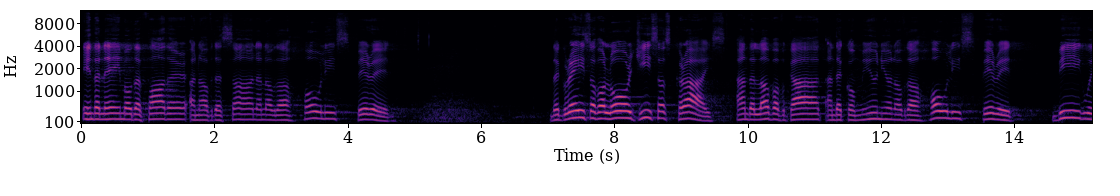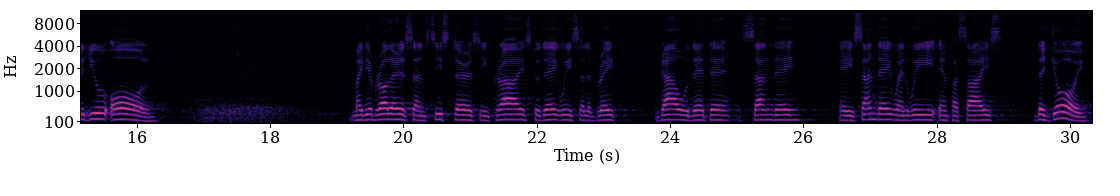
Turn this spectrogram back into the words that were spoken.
In the name of the Father, and of the Son, and of the Holy Spirit. The grace of our Lord Jesus Christ, and the love of God, and the communion of the Holy Spirit be with you all. My dear brothers and sisters in Christ, today we celebrate Gaudete Sunday, a Sunday when we emphasize the joy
